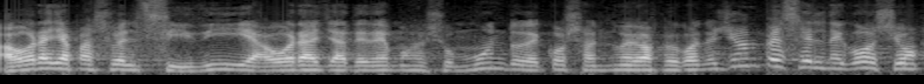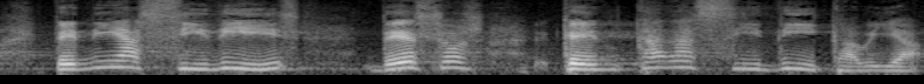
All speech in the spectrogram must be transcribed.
Ahora ya pasó el CD, ahora ya tenemos un mundo de cosas nuevas. Pero cuando yo empecé el negocio tenía CDs de esos que en cada CD cabía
